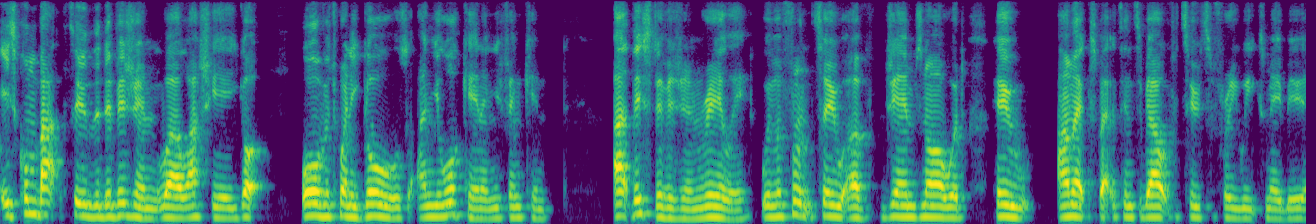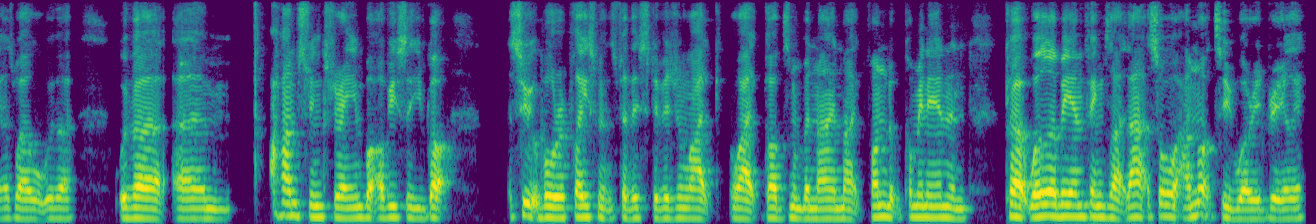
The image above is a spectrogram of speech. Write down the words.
he's come back to the division where last year he got over 20 goals and you're looking and you're thinking at this division really? With a front two of James Norwood who I'm expecting to be out for 2 to 3 weeks maybe as well with a with a um hamstring strain. But obviously you've got suitable replacements for this division, like like God's number nine, Mike Fondop coming in, and Kurt Willoughby and things like that. So I'm not too worried really.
